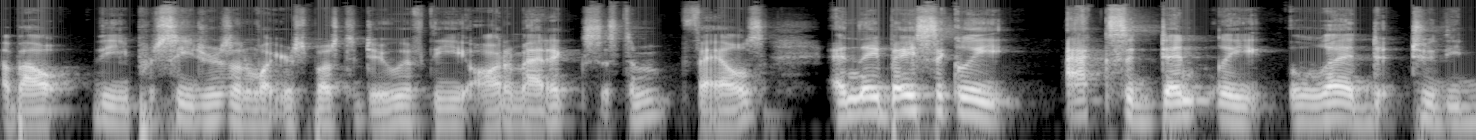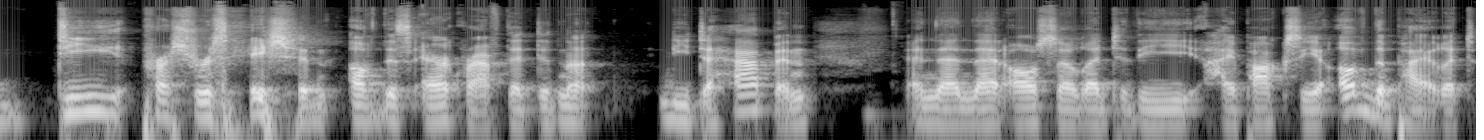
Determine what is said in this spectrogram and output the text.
about the procedures on what you're supposed to do if the automatic system fails and they basically accidentally led to the depressurization of this aircraft that did not need to happen and then that also led to the hypoxia of the pilot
